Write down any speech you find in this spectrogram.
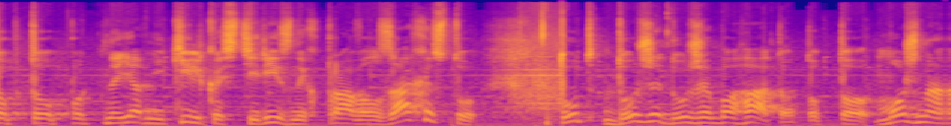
тобто по наявній кількості різних правил захисту тут дуже дуже багато. Тобто можна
